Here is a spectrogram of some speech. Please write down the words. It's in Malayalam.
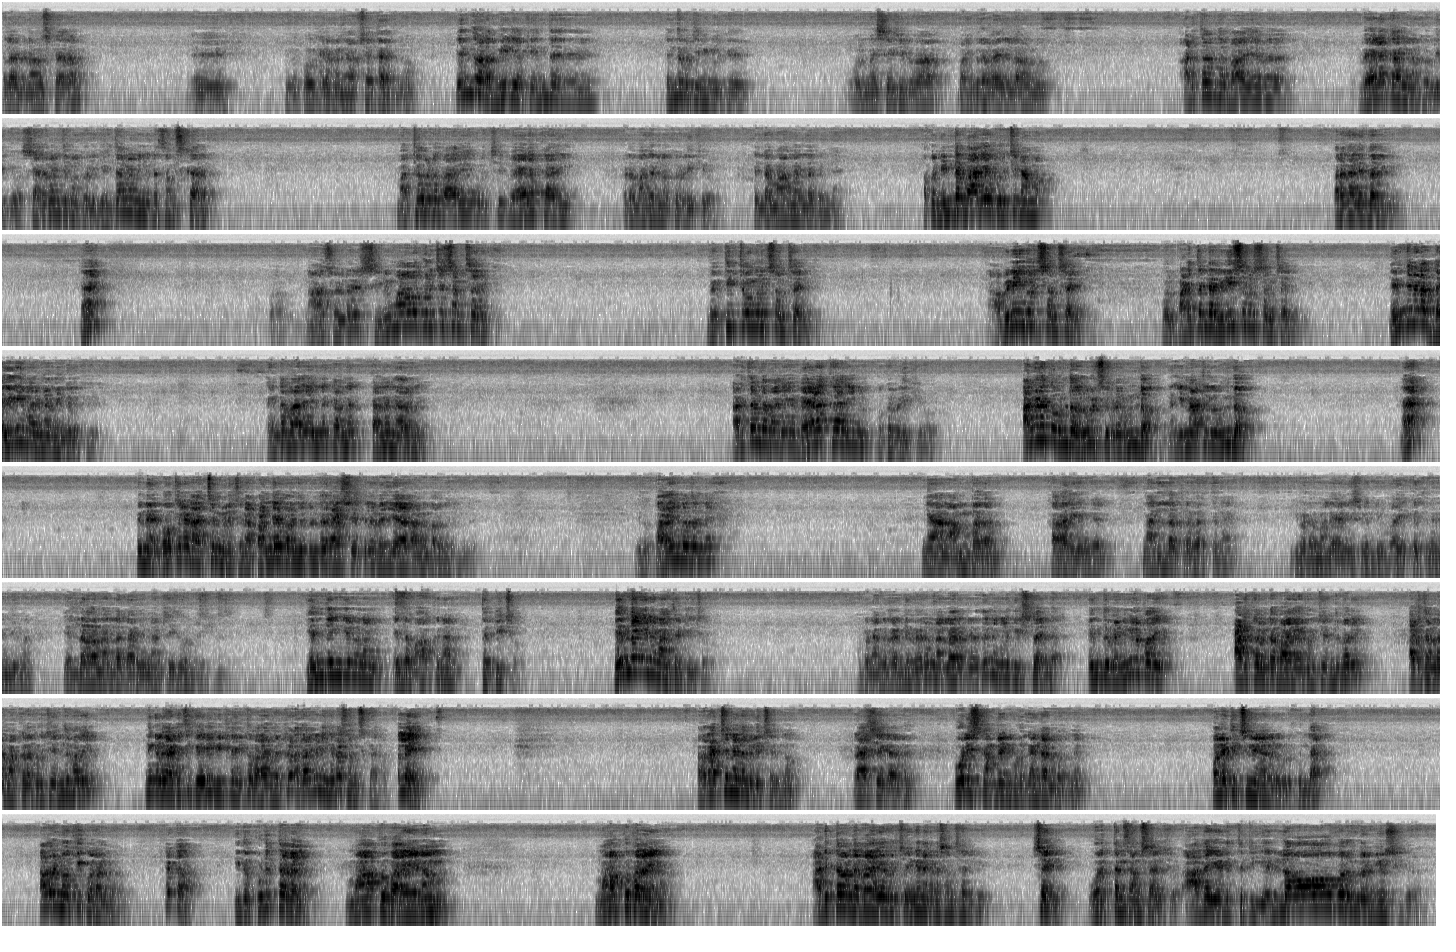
എല്ലാവർക്കും നമസ്കാരം. കോക്കിയിലെ കൊഞ്ചം അപ്സെറ്റായിരുന്നു. എന്താണ് മീഡിയക്ക് എന്ത് എന്ത് പറ്റി നിങ്ങൾക്ക്? ഒരു മെസ്സേജ് ഇടുക ഭയങ്കര വൈറലാവുന്നു. അടുത്തവന്റെ ഭാര്യ വേലക്കാരിനൊക്കെ വിളിക്കുമോ സെർവന്റിനൊക്കെ വിളിക്കുമോ ഇതാണ് നിങ്ങളുടെ സംസ്കാരം. മറ്റവരുടെ ഭാര്യയെ കുറിച്ച് വേലക്കാരിയുടെ മകനൊക്കെ വിളിക്കുമോ എന്റെ മാമന്റെ പിന്നെ. അപ്പൊ നിന്റെ ഭാര്യയെ കുറിച്ച് നമ്മ പറഞ്ഞാൽ എന്തായിരിക്കും? ഏഹ് நான் சொல்றேன் சினிமாவை குறித்து സംസാരിക്കും വ്യക്തിത്വം കുറിച്ച് സംസാരിക്കും അഭിനയം കുറിച്ച് സംസാരിക്കും ഒരു പടത്തിന്റെ റിലീസിനെ കുറിച്ച് സംസാരിക്കും എങ്ങനെയാണ് ധൈര്യം വരണം നിങ്ങൾക്ക് എന്റെ ഭാര്യ എന്നെ കണ്ണ് കണ്ണ് നിറഞ്ഞു അടുത്തെന്റെ ഭാര്യയെ വേളക്കാരി ഒക്കെ വിളിക്കുമോ അങ്ങനൊക്കെ ഉണ്ടോ റൂൾസ് ഇവിടെ ഉണ്ടോ ഈ നാട്ടിൽ ഉണ്ടോ ഏ പിന്നെ ഗോഖലയുടെ അച്ഛൻ വിളിച്ചു. ഞാൻ പണ്ടേ പറഞ്ഞിട്ടുണ്ട് രാഷ്ട്രീയത്തിലെ വലിയ ആളാണെന്ന് പറഞ്ഞിട്ടുണ്ട്. ഇത് പറയുമ്പോ തന്നെ ഞാൻ അമ്പലം കാര്യങ്ങൾ നല്ല പ്രവർത്തനം ഇവിടെ മലയാളീസ് വേണ്ടി വൈക്കത്തിന് വേണ്ടി എല്ലാ നല്ല കാര്യവും ഞാൻ ചെയ്തുകൊണ്ടിരിക്കുന്നത്. എന്തെങ്കിലും ഞാൻ എന്റെ വാക്ക് ഞാൻ തെറ്റിച്ചോ? എന്തെങ്കിലും ഞാൻ തെറ്റിച്ചോ? അപ്പൊ ഞങ്ങൾ രണ്ടുപേരും നല്ല ഇരിക്കരുത് നിങ്ങൾക്ക് ഇഷ്ടമില്ല. എന്ത് വേണമെങ്കിലും പറയും. അടുത്തവന്റെ ഭാര്യയെ കുറിച്ച് എന്ത് പറയും? അടുത്തവന്റെ മക്കളെ കുറിച്ച് എന്ത് പറയും? നിങ്ങൾ അടിച്ചു കയറി വീട്ടിലേക്ക് വരാൻ പറ്റും അതാണ് നിങ്ങളുടെ സംസ്കാരം അല്ലേ? അവർ അച്ഛനെന്നെ വിളിച്ചിരുന്നു. രാജശേഖരന് പോലീസ് കംപ്ലൈന്റ് കൊടുക്കേണ്ടെന്ന് പറഞ്ഞു. പൊളിറ്റിക്സിന് ഞങ്ങൾ കൊടുക്കില്ല. അവർ നോക്കിക്കൊള്ളാൻ പറഞ്ഞു. കേട്ടോ? ഇത് കൊടുത്തവൻ മാപ്പ് പറയണം. മാപ്പ് പറയണം. അടുത്തവന്റെ ഭാര്യയെ കുറിച്ച് എങ്ങനെ അങ്ങനെ സംസാരിക്കും? ശരി ഒരുത്തൻ സംസാരിച്ചു. അതെടുത്തിട്ട് എല്ലാവരും ന്യൂസ് ഇടുക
